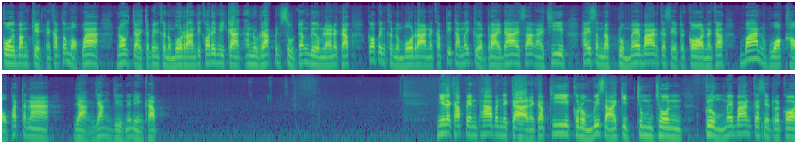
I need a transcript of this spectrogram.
โกยบังเกตนะครับต้องบอกว่านอกจากจะเป็นขนมโบราณที่เขาได้มีการอนุรักษ์เป็นสูตรดั้งเดิมแล้วนะครับ ก็เป็นขนมโบราณนะครับที่ทำให้เกิดรายได้สร้างอาชีพ ให้สำหรับกลุ่มแม่บ้านเกษตรกรนะครับ บ้านหัวเขาพัฒนาอย่างยั่งยืนนั่นเองครับ นี่แหละครับเป็นภาพบรรยากาศนะครับที่กลุ่มวิสาหกิจชุมชน กลุ่มแม่บ้านเกษตรกร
